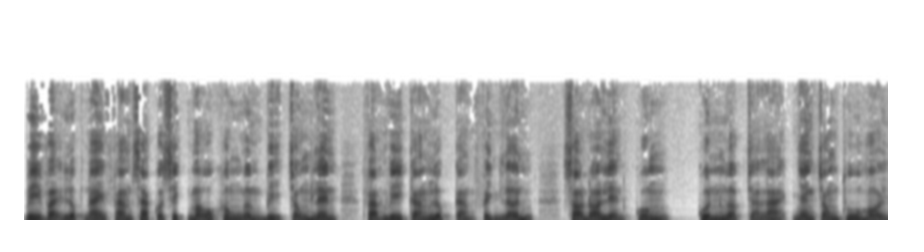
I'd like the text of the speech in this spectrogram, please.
Vì vậy lúc này phàm sắc của xích mẫu không ngừng bị trống lên, phạm vi càng lúc càng phình lớn, sau đó liền cuống, cuốn ngược trở lại, nhanh chóng thu hồi,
